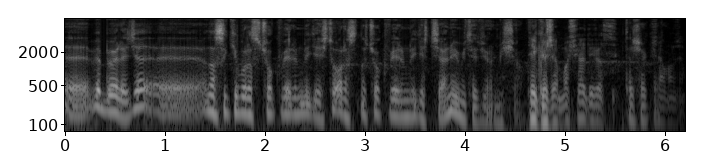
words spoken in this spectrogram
E, ve böylece e, nasıl ki burası çok verimli geçti, orasında çok verimli geçeceğini ümit ediyorum inşallah. Peki hocam başarı diliyoruz. Teşekkür ederim. Hocam.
